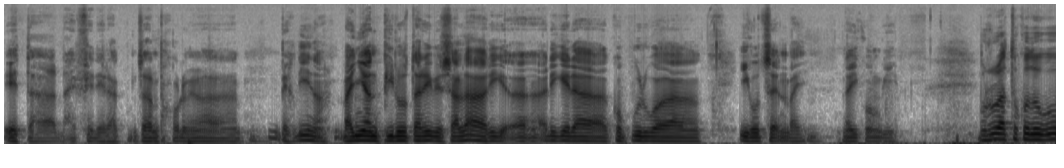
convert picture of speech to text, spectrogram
eta bai, federakuntzan problema berdina. Baina pilotari bezala, ari, ari gera kopurua igotzen, bai, nahiko ongi. Bururatuko dugu,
